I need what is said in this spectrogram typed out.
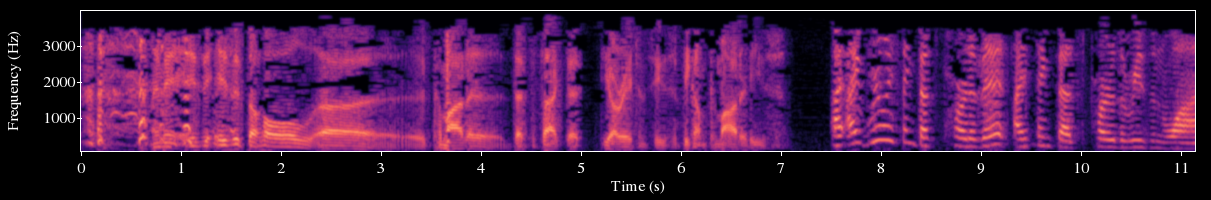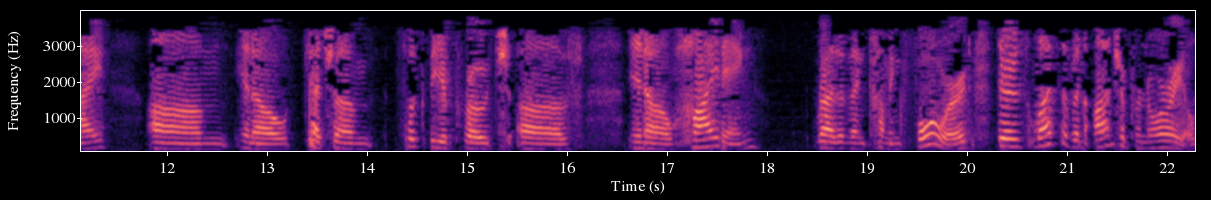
I mean, is, is it the whole uh, commodity, that the fact that PR agencies have become commodities? I, I really think that's part of it. I think that's part of the reason why, um, you know, Ketchum took the approach of, you know, hiding rather than coming forward. There's less of an entrepreneurial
